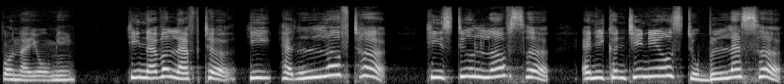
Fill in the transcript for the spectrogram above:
for Naomi. He never left her. He had loved her. He still loves her. And he continues to bless her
